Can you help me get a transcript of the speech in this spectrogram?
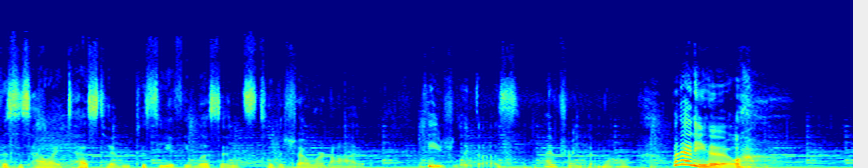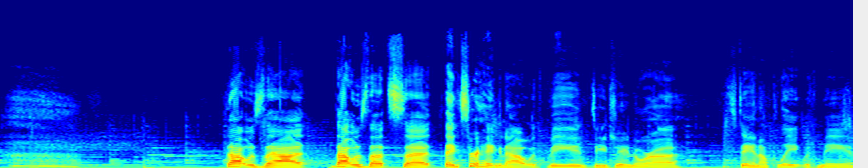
This is how I test him to see if he listens to the show or not. He usually does. I've trained him well. But anywho, that was that. That was that set. Thanks for hanging out with me, DJ Nora, staying up late with me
